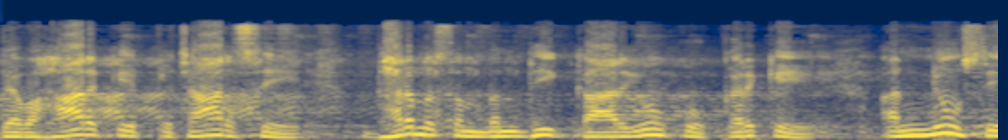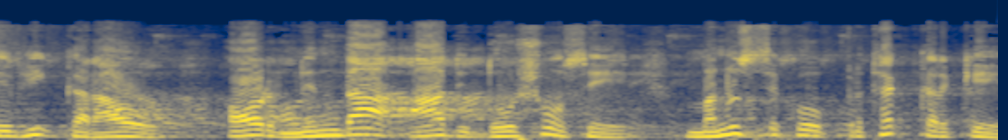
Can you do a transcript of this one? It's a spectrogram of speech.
व्यवहार के प्रचार से धर्म संबंधी कार्यों को करके अन्यों से भी कराओ और निंदा आदि दोषों से मनुष्य को पृथक करके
